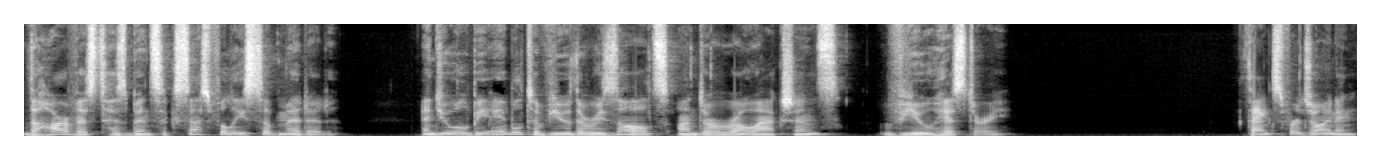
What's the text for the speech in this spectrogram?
The harvest has been successfully submitted, and you will be able to view the results under Row Actions, View History. Thanks for joining.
